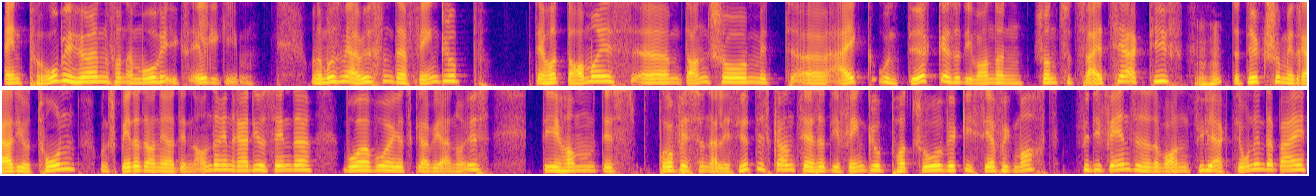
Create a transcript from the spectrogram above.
ein Probehören von Amore XL gegeben. Und da muss man auch wissen, der Fanclub, der hat damals ähm, dann schon mit äh, Ike und Dirk, also die waren dann schon zu zweit sehr aktiv. Mhm. Der Dirk schon mit Radio Ton und später dann ja den anderen Radiosender, wo er, wo er jetzt glaube ich auch noch ist. Die haben das professionalisiert, das Ganze. Also die Fanclub hat schon wirklich sehr viel gemacht für die Fans. Also da waren viele Aktionen dabei.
